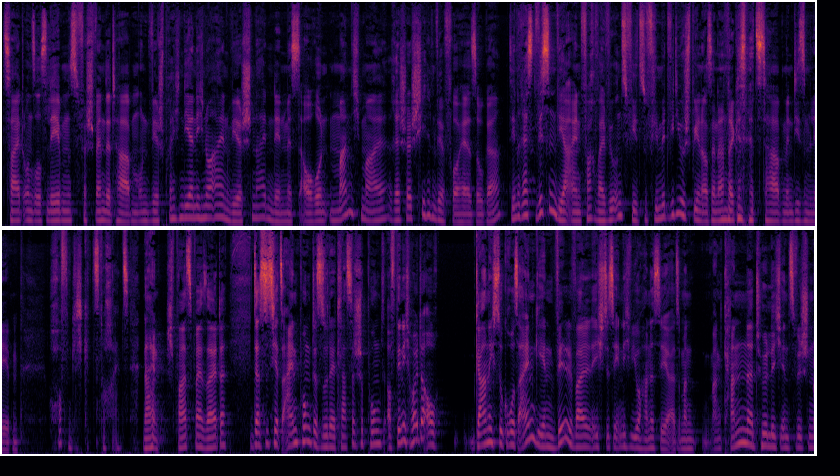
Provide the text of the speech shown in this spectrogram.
Zeit unseres Lebens verschwendet haben und wir sprechen die ja nicht nur ein, wir schneiden den Mist auch und manchmal recherchieren wir vorher sogar. Den Rest wissen wir einfach, weil wir uns viel zu viel mit Videospielen auseinandergesetzt haben in diesem Leben. Hoffentlich gibt's noch eins. Nein, Spaß beiseite. Das ist jetzt ein Punkt, das ist so der klassische Punkt, auf den ich heute auch gar nicht so groß eingehen will, weil ich das ähnlich wie Johannes sehe. Also man, man kann natürlich inzwischen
